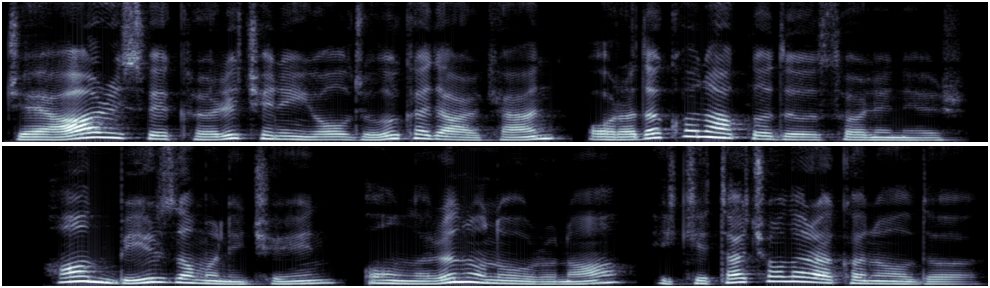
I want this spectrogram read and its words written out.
Ceharis ve kraliçenin yolculuk ederken orada konakladığı söylenir. Han bir zaman için onların onuruna iki taç olarak anıldı.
